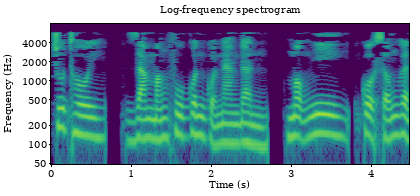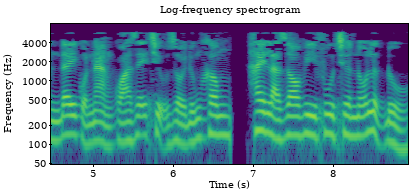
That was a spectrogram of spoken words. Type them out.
chút thôi, dám mắng phu quân của nàng đần, mộng nhi, cuộc sống gần đây của nàng quá dễ chịu rồi đúng không, hay là do vi phu chưa nỗ lực đủ,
